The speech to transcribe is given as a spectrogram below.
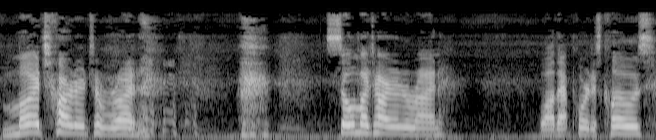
Much harder to run. so much harder to run while that port is closed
